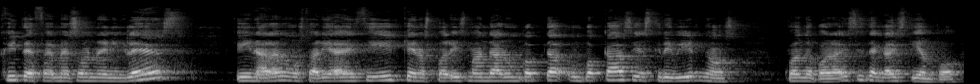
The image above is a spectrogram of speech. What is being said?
Hit FM son en inglés. Y nada, me gustaría decir que nos podéis mandar un, un podcast y escribirnos cuando podáis y tengáis tiempo.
